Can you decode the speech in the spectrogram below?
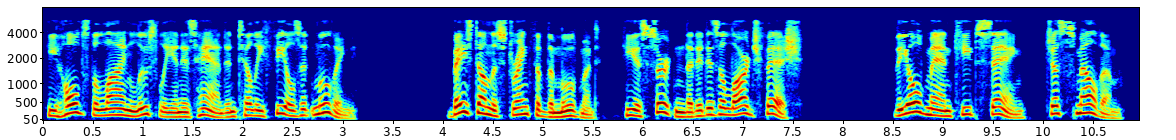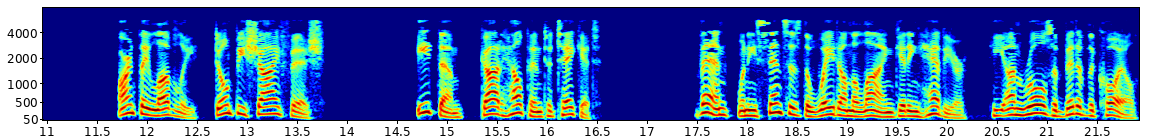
he holds the line loosely in his hand until he feels it moving. Based on the strength of the movement, he is certain that it is a large fish. The old man keeps saying, Just smell them. Aren't they lovely? Don't be shy, fish. Eat them, God help him to take it. Then, when he senses the weight on the line getting heavier, he unrolls a bit of the coil,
